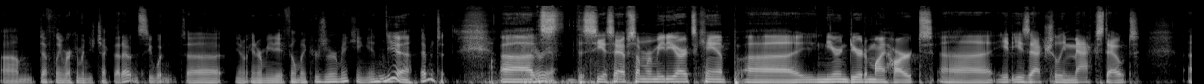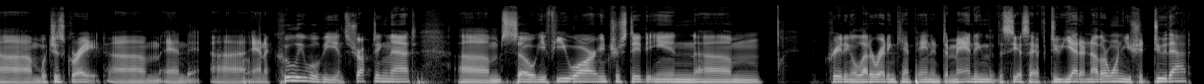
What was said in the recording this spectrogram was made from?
Um, definitely recommend you check that out and see what uh, you know intermediate filmmakers are making in Yeah. Edmonton. Uh, the, the CSIF Summer Media Arts Camp, uh, near and dear to my heart. Uh, it is actually maxed out, um, which is great. Um, and uh, Anna Cooley will be instructing that. Um, so if you are interested in um, creating a letter writing campaign and demanding that the CSIF do yet another one, you should do that.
